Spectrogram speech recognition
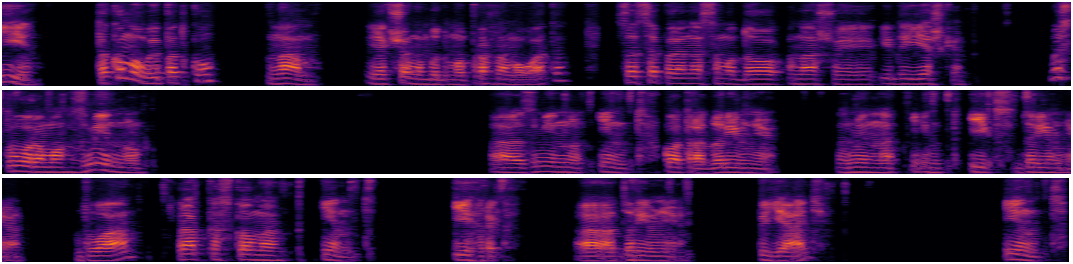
І в такому випадку нам, якщо ми будемо програмувати, все це перенесемо до нашої ідеєшки, ми створимо змінну, е, змінну int, котра дорівнює змінна int x дорівнює 2, крапка з комою, int y е, дорівнює 5, int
